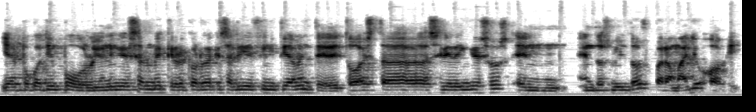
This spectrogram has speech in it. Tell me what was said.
y al poco tiempo volvió a ingresarme, quiero recordar que salí definitivamente de toda esta serie de ingresos en, en 2002 para mayo o abril.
